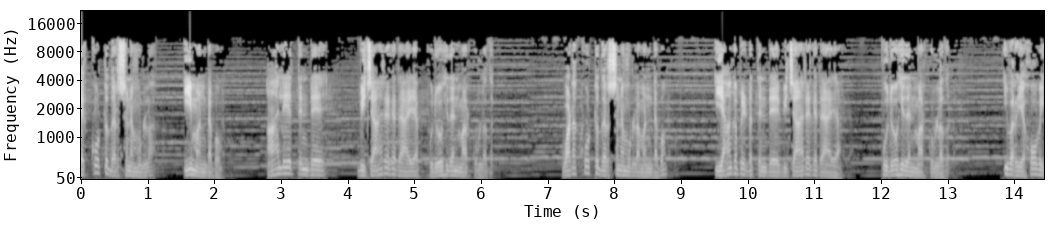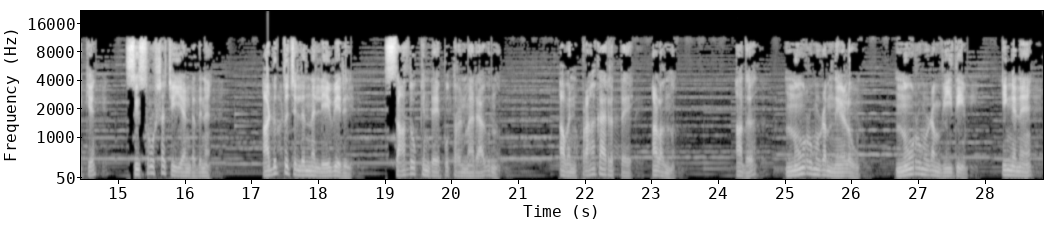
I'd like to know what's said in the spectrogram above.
തെക്കോട്ട് ദർശനമുള്ള ഈ മണ്ഡപം ആലയത്തിന്റെ വിചാരകരായ പുരോഹിതന്മാർക്കുള്ളത്. വടക്കോട്ട് ദർശനമുള്ള മണ്ഡപം യാഗപീഠത്തിന്റെ വിചാരകരായ പുരോഹിതന്മാർക്കുള്ളത്. ഇവർ യഹോവയ്ക്ക് ശുശ്രൂഷ ചെയ്യേണ്ടതിന് അടുത്തു ചെല്ലുന്ന ലേവ്യരിൽ സാദോക്കിന്റെ പുത്രന്മാരാകുന്നു. അവൻ പ്രാകാരത്തെ അളന്നു. അത് നൂറുമുഴം നീളവും നൂറുമുഴം വീതിയും ഇങ്ങനെ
